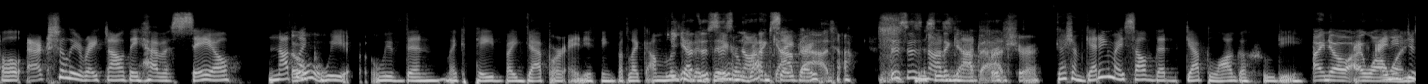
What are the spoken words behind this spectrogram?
well, actually, right now they have a sale not oh. like we we've been like paid by Gap or anything, but like I'm looking yeah, at this their is not website a Gap right ad. now. This is this not is a Gap not ad. for sure. Gosh, I'm getting myself that Gap logo hoodie. I know. I want I, I one. I to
